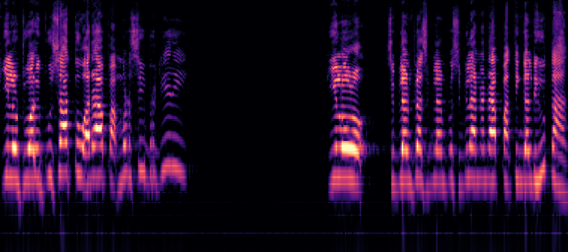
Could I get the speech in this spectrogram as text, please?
Kilo 2001 ada apa? Mersi berdiri. Kilo 1999 ada apa? Tinggal di hutan.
